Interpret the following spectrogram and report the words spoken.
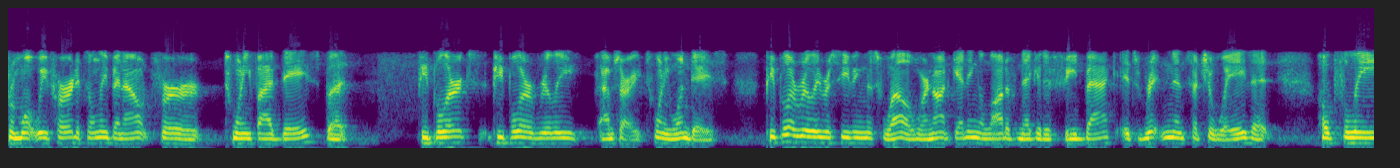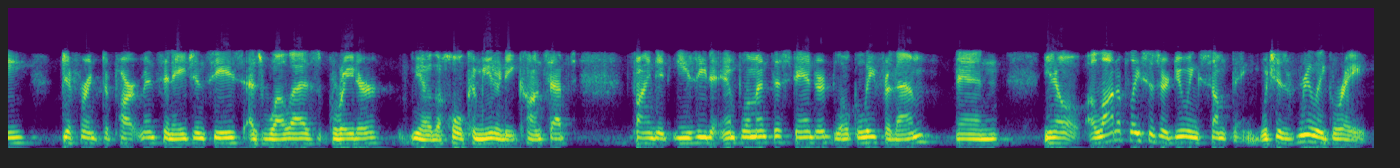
from what we've heard, it's only been out for 25 days, but people are people are really I'm sorry, 21 days. People are really receiving this well. We're not getting a lot of negative feedback. It's written in such a way that hopefully different departments and agencies as well as greater, you know, the whole community concept find it easy to implement this standard locally for them and you know, a lot of places are doing something, which is really great.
